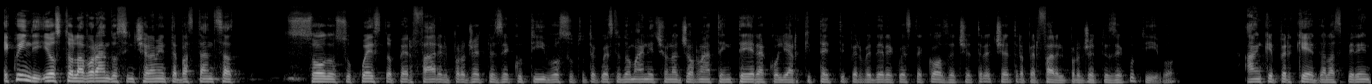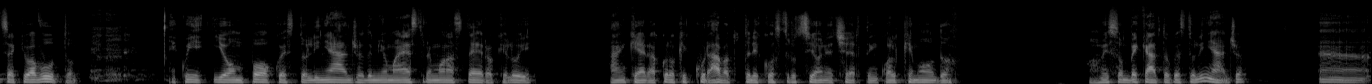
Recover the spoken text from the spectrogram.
E quindi io sto lavorando sinceramente abbastanza solo su questo per fare il progetto esecutivo, su tutte queste domani c'è una giornata intera con gli architetti per vedere queste cose, eccetera, eccetera, per fare il progetto esecutivo, anche perché dall'esperienza che ho avuto, e qui io ho un po' questo lignaggio del mio maestro in monastero, che lui anche era quello che curava tutte le costruzioni, certo, in qualche modo mi sono beccato questo lignaggio. Uh,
